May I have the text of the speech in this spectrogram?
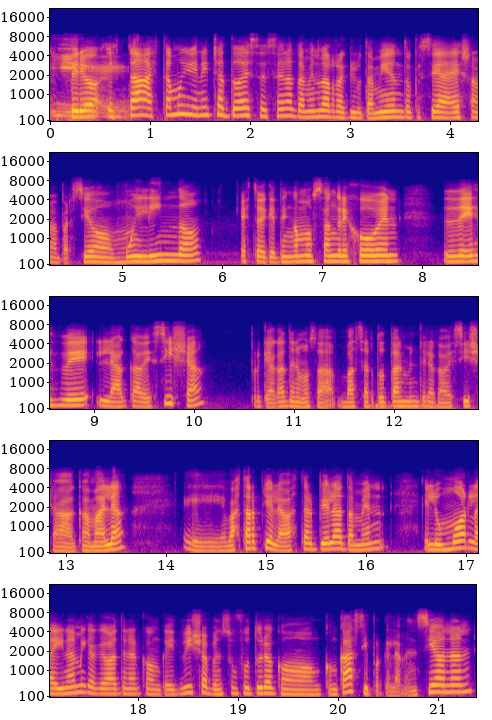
Y... Pero está, está muy bien hecha toda esa escena también del reclutamiento, que sea ella, me pareció muy lindo. Esto de que tengamos sangre joven desde la cabecilla, porque acá tenemos a, va a ser totalmente la cabecilla a Kamala. Eh, va a estar piola, va a estar piola también el humor, la dinámica que va a tener con Kate Bishop en su futuro con, con Cassie, porque la mencionan,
